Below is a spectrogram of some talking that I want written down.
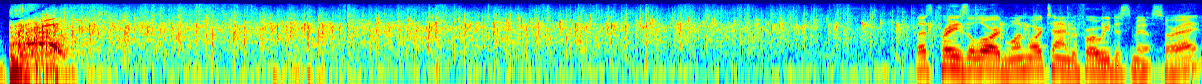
Let's praise the Lord one more time before we dismiss, all right?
